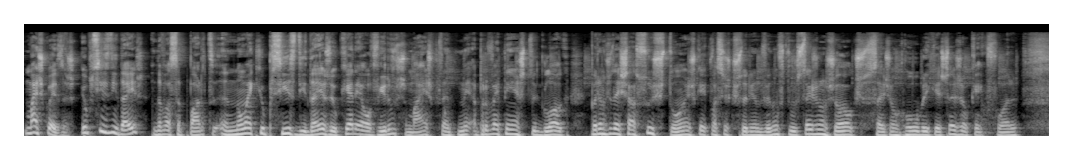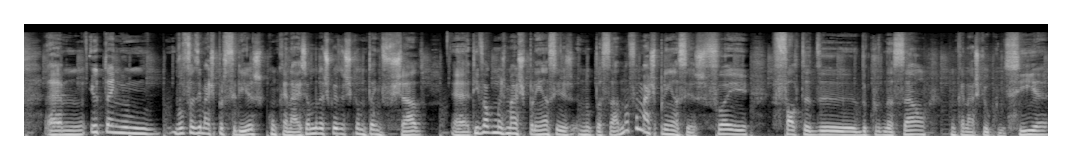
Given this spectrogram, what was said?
Mais coisas. Eu preciso de ideias da vossa parte. Não é que eu preciso de ideias, eu quero é ouvir-vos mais. Portanto, aproveitem este blog para nos deixar sugestões. O que é que vocês gostariam de ver no futuro? Sejam jogos, sejam rubricas, seja o que é que for. Um, eu tenho. Vou fazer mais parcerias com canais. É uma das coisas que eu me tenho fechado. Uh, tive algumas mais experiências no passado. Não foi mais experiências, foi falta de, de coordenação com canais que eu conhecia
